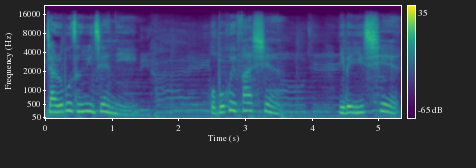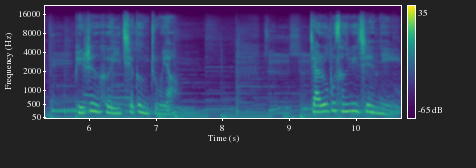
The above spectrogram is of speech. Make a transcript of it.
假如不曾遇见你，我不会发现。你的一切比任何一切更重要。假如不曾遇见你，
